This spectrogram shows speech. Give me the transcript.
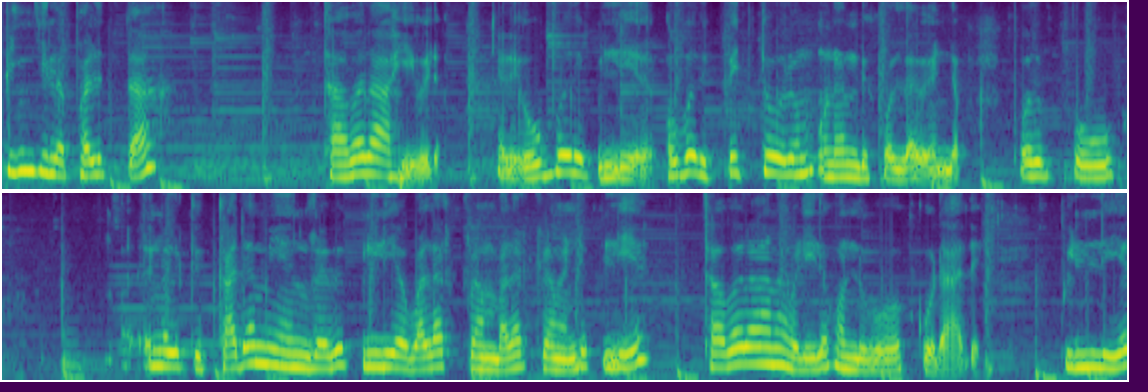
பிஞ்சில பழுத்தா தவறாகிவிடும். அதை ஒவ்வொரு பிள்ளையும் ஒவ்வொரு பெற்றோரும் உணர்ந்து கொள்ள வேண்டும். பொறுப்பு எங்களுக்கு கடமை என்றது பிள்ளையை வளர்க்கிறோம் வளர்க்கிறோம் என்று பிள்ளையை தவறான வழியில் கொண்டு போகக்கூடாது பிள்ளையை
